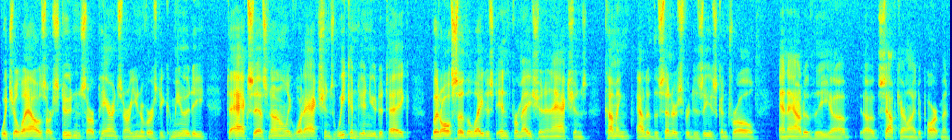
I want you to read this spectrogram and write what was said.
which allows our students, our parents, and our university community to access not only what actions we continue to take, but also the latest information and actions coming out of the Centers for Disease Control and out of the uh, uh, South Carolina Department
